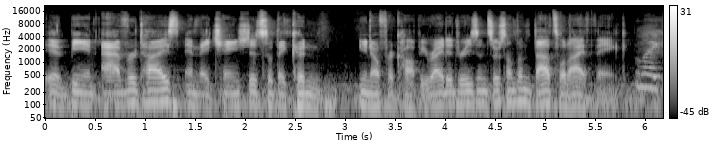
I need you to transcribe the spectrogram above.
it being advertised and they changed it so they couldn't you know for copyrighted reasons or something. That's what I think. like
